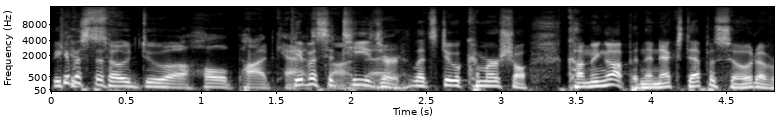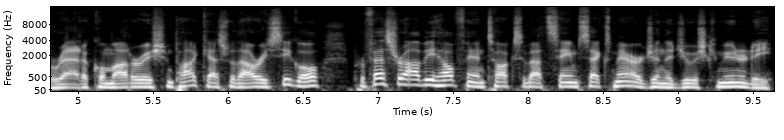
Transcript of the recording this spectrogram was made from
We give could us the, so do a whole podcast. Give us a teaser. That. Let's do a commercial coming up in the next episode of Radical Moderation Podcast with Ari Siegel. Professor Avi Helfand talks about same sex marriage in the Jewish community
